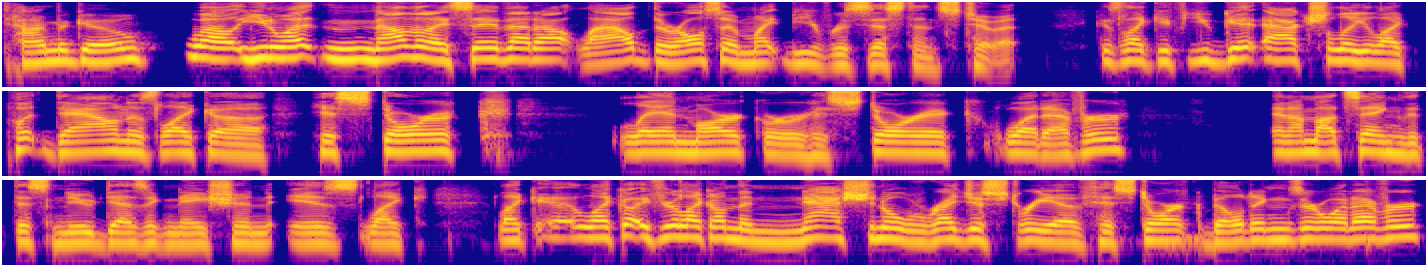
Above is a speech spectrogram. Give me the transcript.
time ago. Well, you know what? Now that I say that out loud, there also might be resistance to it. Because, like, if you get actually like put down as like a historic landmark or historic whatever, and I'm not saying that this new designation is like like uh, like if you're like on the National Registry of Historic Buildings or whatever,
